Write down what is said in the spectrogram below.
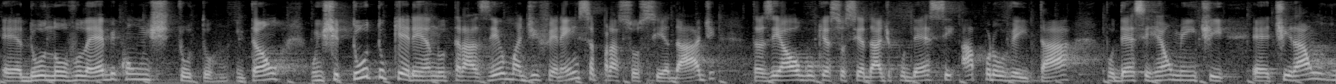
é, do Novo Lab com o Instituto. Então, o Instituto querendo trazer uma diferença para a sociedade, trazer algo que a sociedade pudesse aproveitar, pudesse realmente é, tirar um,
